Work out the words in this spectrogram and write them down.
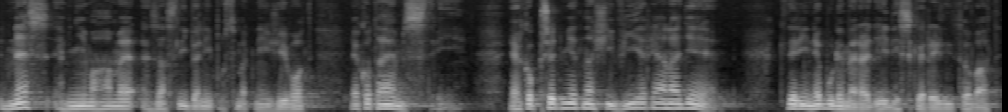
Dnes vnímáme zaslíbený posmrtný život jako tajemství, jako předmět naší víry a naděje, který nebudeme raději diskreditovat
